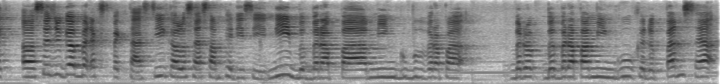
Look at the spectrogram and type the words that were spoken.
ek- eh, saya juga berekspektasi kalau saya sampai di sini beberapa minggu beberapa ber- beberapa minggu ke depan saya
